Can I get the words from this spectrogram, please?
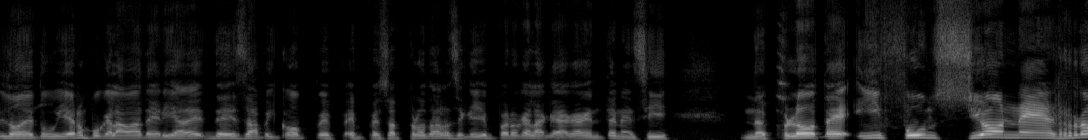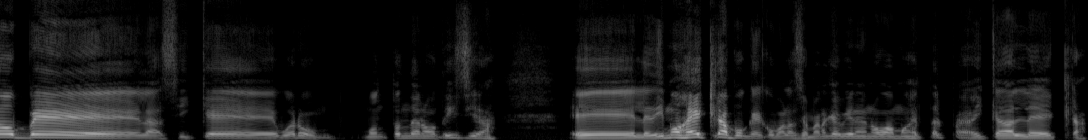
lo detuvieron porque la batería de, esa pick-up em, empezó a explotar. Así que yo espero que la que hagan en Tennessee no explote y funcione, Robert. Así que, bueno, un montón de noticias. Eh, le dimos extra porque como la semana que viene no vamos a estar, pues hay que darle extra.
